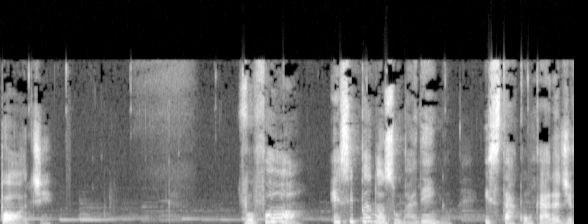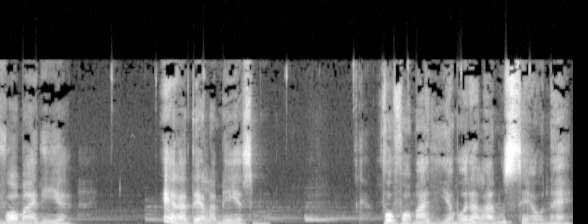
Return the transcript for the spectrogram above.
Pode. Vovó, esse pano azul marinho está com cara de vó Maria. Era dela mesmo? Vovó Maria mora lá no céu, né?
